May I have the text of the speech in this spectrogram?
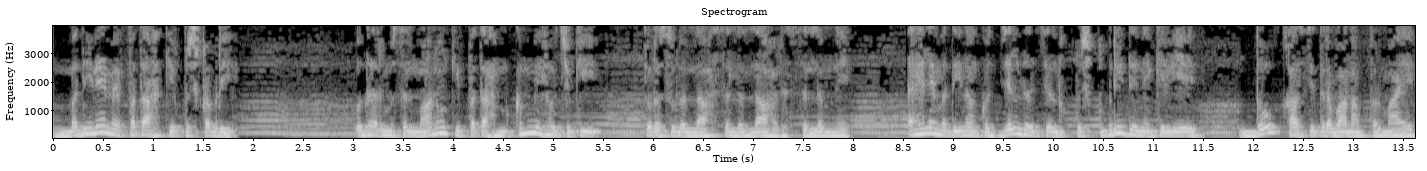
مدینے میں فتح کی خوشخبری۔ ادھر مسلمانوں کی فتح مکمل ہو چکی تو رسول اللہ صلی اللہ علیہ وسلم نے اہل مدینہ کو جلد از جلد خوشخبری دینے کے لیے دو قاصد روانہ فرمائے۔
